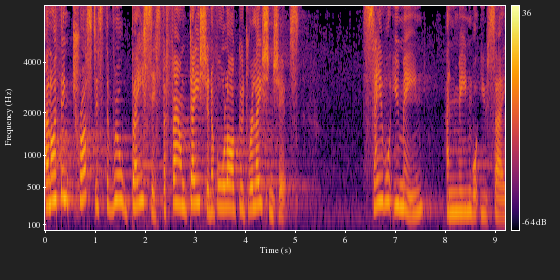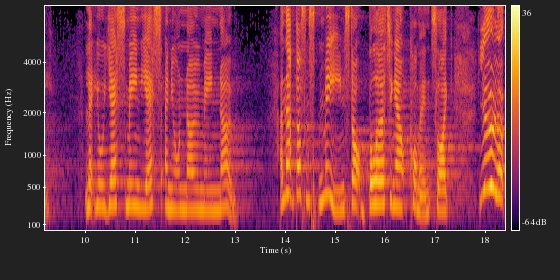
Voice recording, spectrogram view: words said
And I think trust is the real basis, the foundation of all our good relationships. Say what you mean and mean what you say. Let your yes mean yes and your no mean no. And that doesn't mean start blurting out comments like, you look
